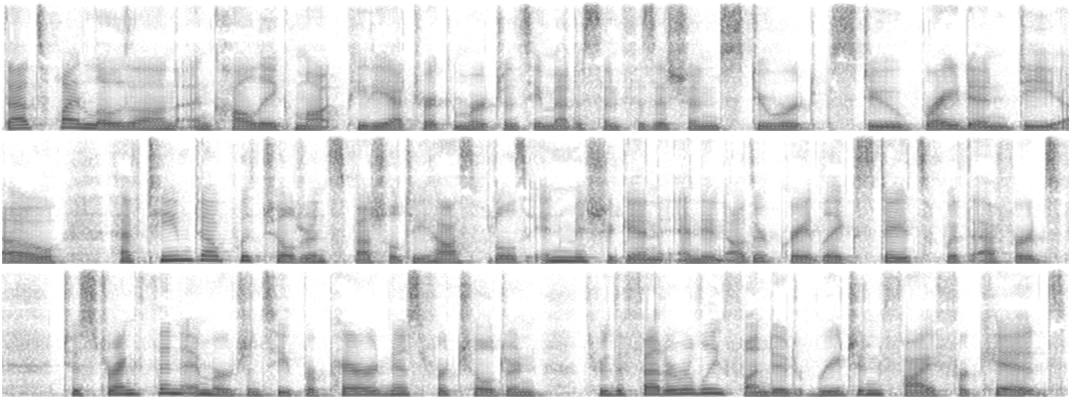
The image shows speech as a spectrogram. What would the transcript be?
That's why Lozon and colleague Mott pediatric emergency medicine physician Stuart Stu Bradin, DO, have teamed up with children's specialty hospitals in Michigan and in other Great Lakes states with efforts to strengthen emergency preparedness for children through the federally funded Region 5 for Kids.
